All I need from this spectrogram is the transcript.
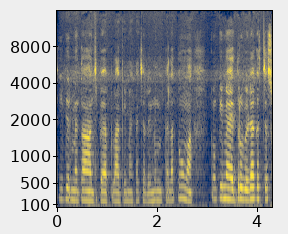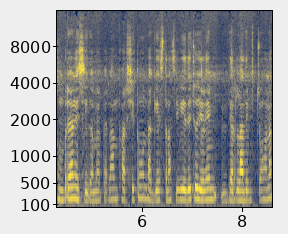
ਤੇ ਫਿਰ ਮੈਂ ਤਾਂ ਅੱਜ ਪੈਪ ਲਾ ਕੇ ਮੈਂ ਕਿਹਾ ਚੱਲ ਇਹਨੂੰ ਮੈਂ ਪਹਿਲਾਂ ਧੋਵਾਂ, ਕਿਉਂਕਿ ਮੈਂ ਇਧਰੋਂ ਵਿਹੜਾ ਕੱਚਾ ਸੁੰਬਰਿਆ ਨਹੀਂ ਸੀਗਾ, ਮੈਂ ਪਹਿਲਾਂ ਫਰਸ਼ੀ ਧੋਣ ਲੱਗੀ, ਇਸ ਤਰ੍ਹਾਂ ਸੀ ਵੀ ਇਹਦੇ ਚੋਂ ਜਿਹੜੇ ਵਿਰਲਾਂ ਦੇ ਵਿੱਚੋਂ ਹਨਾ,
